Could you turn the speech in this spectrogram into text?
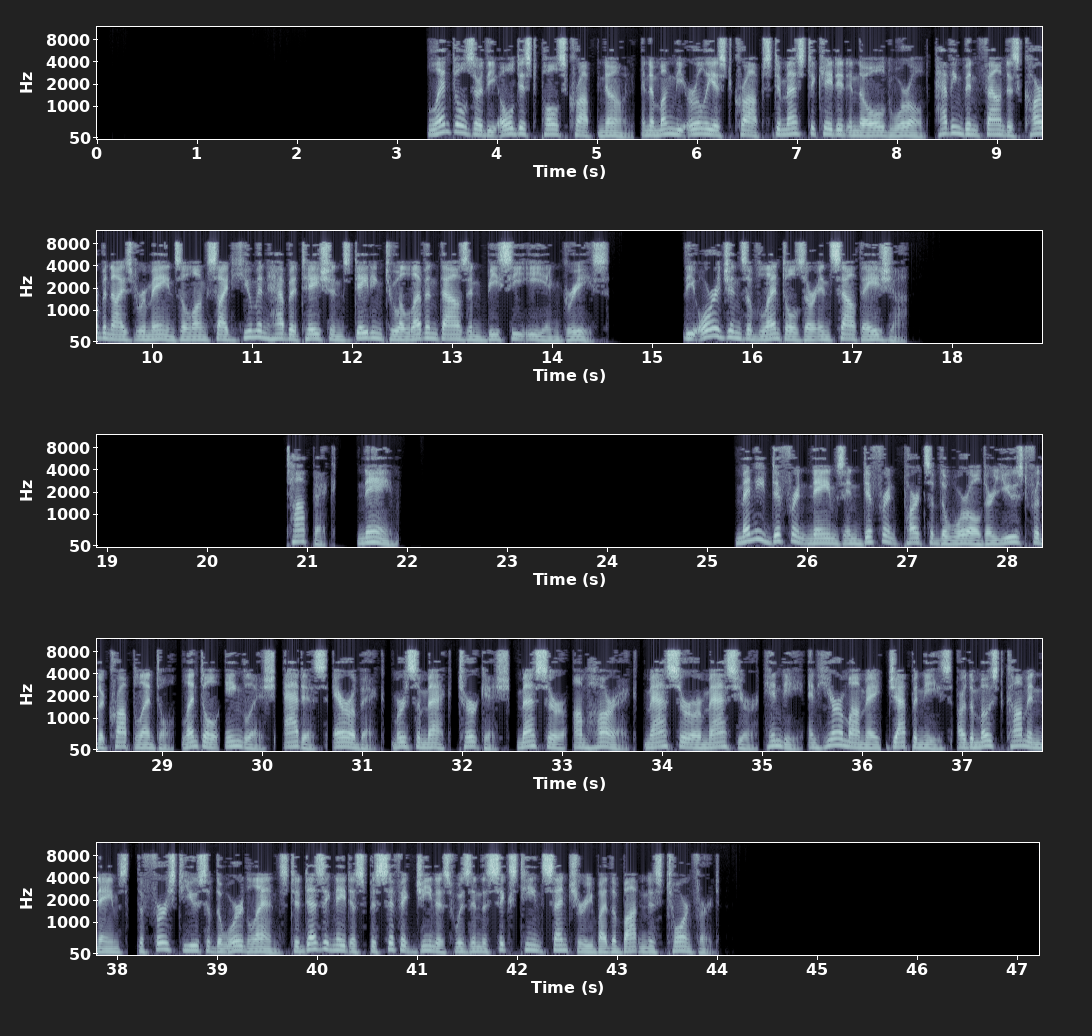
Lentils are the oldest pulse crop known, and among the earliest crops domesticated in the Old World, having been found as carbonized remains alongside human habitations dating to 11,000 BCE in Greece. The origins of lentils are in South Asia. Name Many different names in different parts of the world are used for the crop lentil. Lentil English, Addis Arabic, mercimek Turkish, Mesur Amharic, Masur or Masyur Hindi and Hiramame Japanese are the most common names. The first use of the word lens to designate a specific genus was in the 16th century by the botanist Tournefort.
